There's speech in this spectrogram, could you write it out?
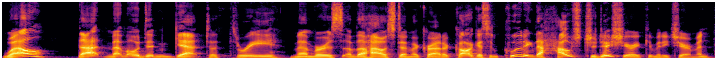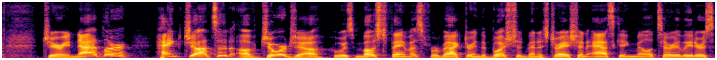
Well, that memo didn't get to three members of the House Democratic Caucus, including the House Judiciary Committee Chairman, Jerry Nadler, Hank Johnson of Georgia, who is most famous for back during the Bush administration asking military leaders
